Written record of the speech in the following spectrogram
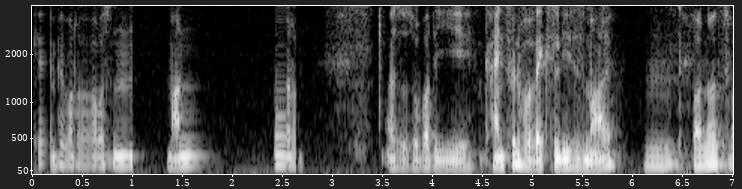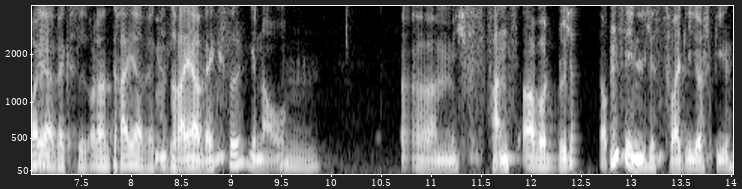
Kempe war draußen. Mann. Also so war die kein Fünferwechsel dieses Mal. Mhm. War nur ein Zweierwechsel oder ein Dreierwechsel. Ein Dreierwechsel, genau. Mhm. Ähm, ich fand es aber durchaus ein ansehnliches Zweitligaspiel,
